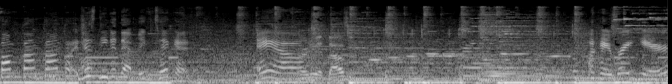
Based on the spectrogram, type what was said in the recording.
Bump, bump, bump. I just needed that big ticket. Ayo. Already a thousand. Okay, right here.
